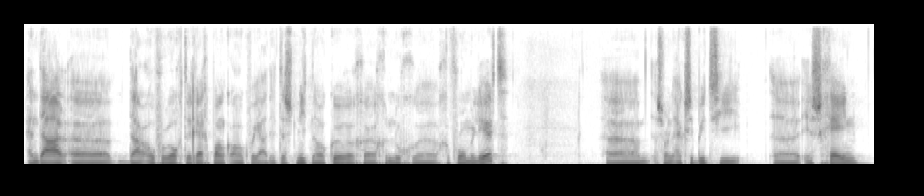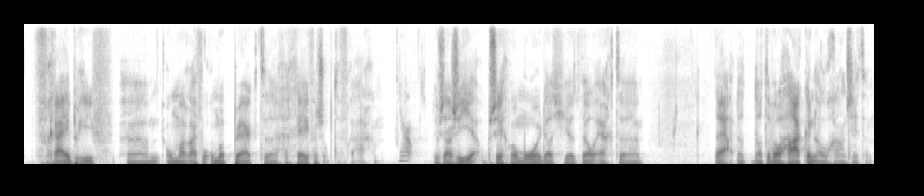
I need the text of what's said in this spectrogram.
En daar, uh, daar overwoog de rechtbank ook van ja, dit is niet nauwkeurig genoeg geformuleerd. Ehm, zo'n exhibitie is geen vrijbrief um, om maar even onbeperkt gegevens op te vragen. Ja. Dus daar zie je op zich wel mooi dat je het wel echt, nou ja, dat, dat er wel haken en ogen aan zitten.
